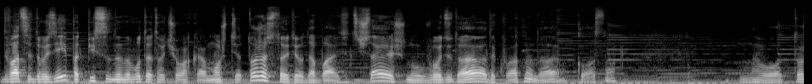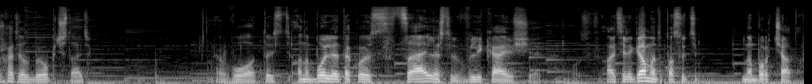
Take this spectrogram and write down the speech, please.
20 друзей подписаны на вот этого чувака. Может, тебе тоже стоит его добавить? Ты читаешь? Ну, вроде да, адекватно, да, классно. Ну вот, тоже хотелось бы его почитать. Вот, то есть оно более такое социальное, что ли, вовлекающее. А Телеграм это, по сути, набор чатов.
